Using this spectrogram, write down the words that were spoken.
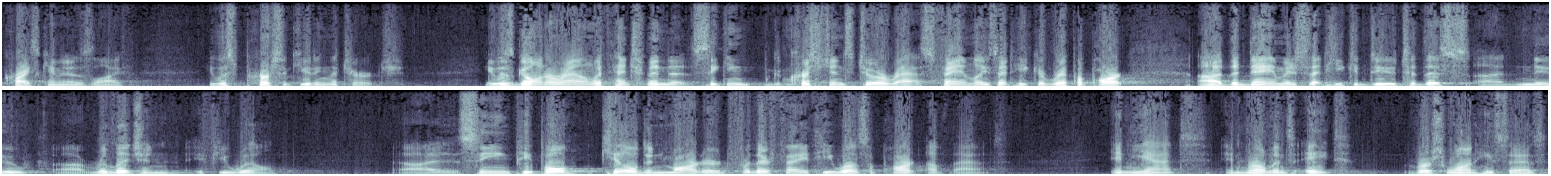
Christ came into his life? He was persecuting the church. He was going around with henchmen seeking Christians to arrest, families that he could rip apart, uh, the damage that he could do to this uh, new uh, religion, if you will uh, seeing people killed and martyred for their faith. He was a part of that. And yet, in Romans 8, verse 1, he says,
